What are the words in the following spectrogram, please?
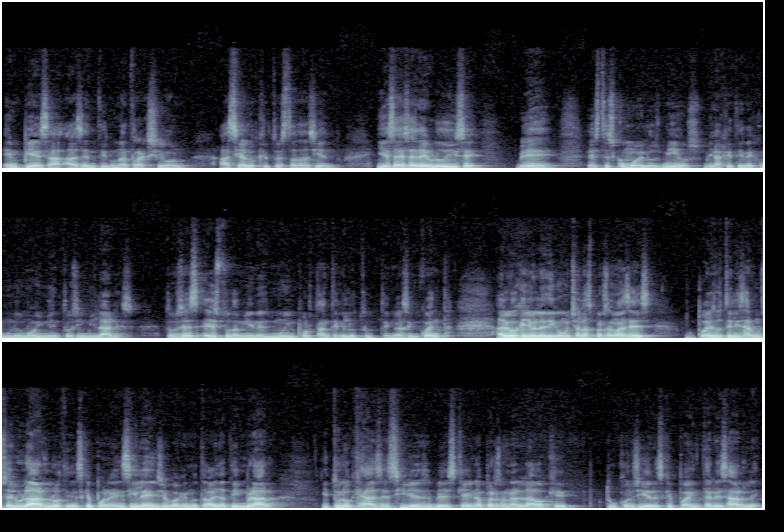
empieza a sentir una atracción hacia lo que tú estás haciendo. Y ese cerebro dice, ve, este es como de los míos, mira que tiene como unos movimientos similares. Entonces, esto también es muy importante que lo tú tengas en cuenta. Algo que yo le digo mucho a las personas es, puedes utilizar un celular, lo tienes que poner en silencio para que no te vaya a timbrar, y tú lo que haces, si ves, que hay una persona al lado que tú consideres que pueda interesarle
